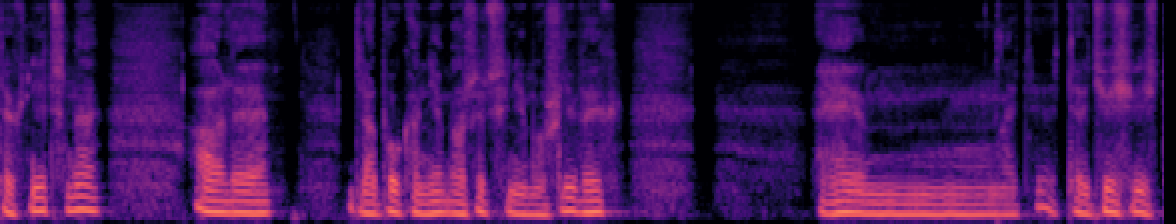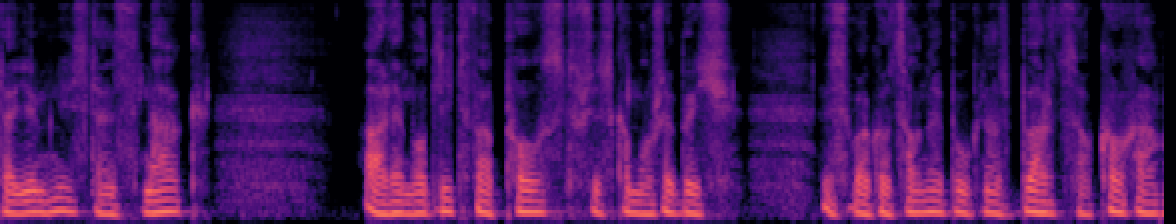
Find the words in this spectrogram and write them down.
techniczne, ale dla Boga nie ma rzeczy niemożliwych. Em, te- Te dziesięć tajemnic, ten znak, ale modlitwa, post, wszystko może być złagodzone. Bóg nas bardzo kocha.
